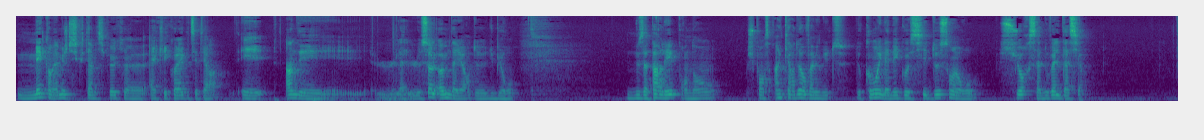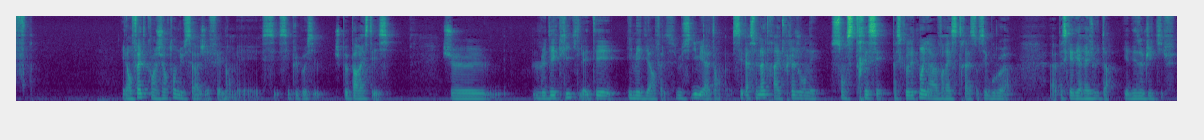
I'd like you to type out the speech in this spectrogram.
Mais quand même, je discutais un petit peu avec les collègues, etc. Et un des. Le seul homme d'ailleurs du bureau nous a parlé pendant, je pense, un quart d'heure, 20 minutes, de comment il a négocié 200 euros sur sa nouvelle Dacia. Et en fait, quand j'ai entendu ça, j'ai fait non, mais c'est plus possible. Je peux pas rester ici. Je, le déclic, il a été immédiat en fait. Je me suis dit, mais attends, ces personnes-là travaillent toute la journée, sont stressées, parce qu'honnêtement, il y a un vrai stress dans ces boulots-là, euh, parce qu'il y a des résultats, il y a des objectifs.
